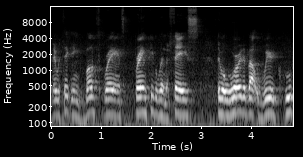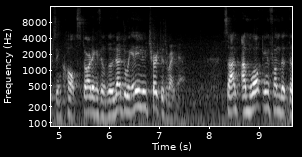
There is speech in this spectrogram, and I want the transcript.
they were taking bug spray and spraying people in the face. They were worried about weird groups and cults starting. They're not doing any new churches right now. So I'm, I'm walking from the, the,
